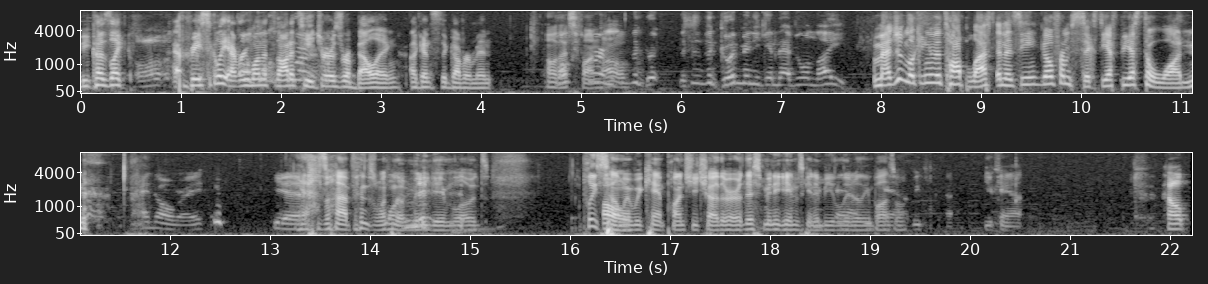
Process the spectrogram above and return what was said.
Because like oh. basically everyone that's not a oh, teacher is rebelling against the government. oh, that's oh, fun. swear, This is the good, this is the good mini game that everyone likes. Imagine looking in the top left and then seeing it go from 60 FPS to one. I know, right? Yeah, yeah that's what happens when the One. minigame loads. Please tell Oh. me we can't punch each other, or this minigame's gonna be can't, literally we can't, impossible. can't. You can't. Help.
